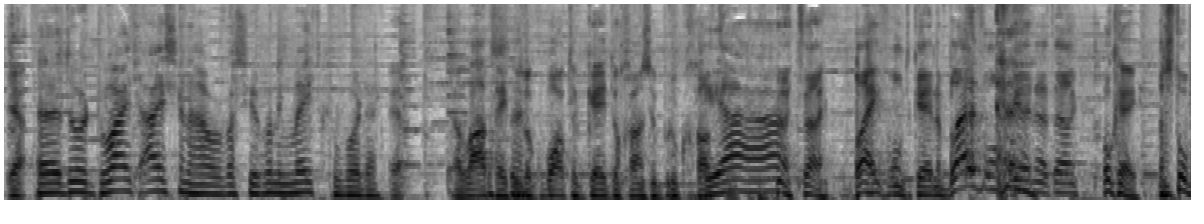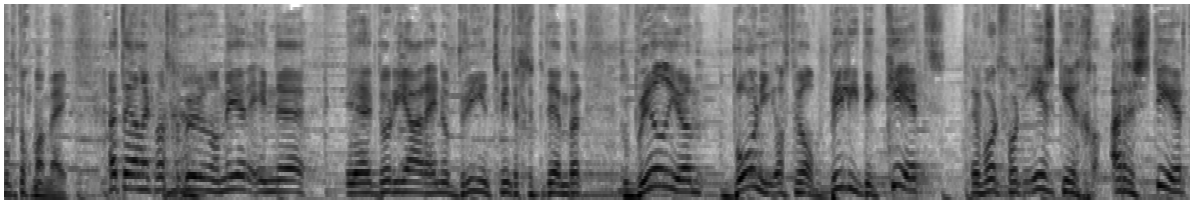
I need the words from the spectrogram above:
Ja. eh, door Dwight Eisenhower was hij running mate geworden. Ja. En later heeft hij ook Watergate nog aan zijn broek gehad. Ja. Blijf ontkennen, blijf ontkennen uiteindelijk. Oké, dan stop ik toch maar mee. Uiteindelijk, wat gebeurde er nog meer in de, eh, door de jaren heen op 23 september? William Bonney, oftewel Billy the Kid, wordt voor het eerste keer gearresteerd.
